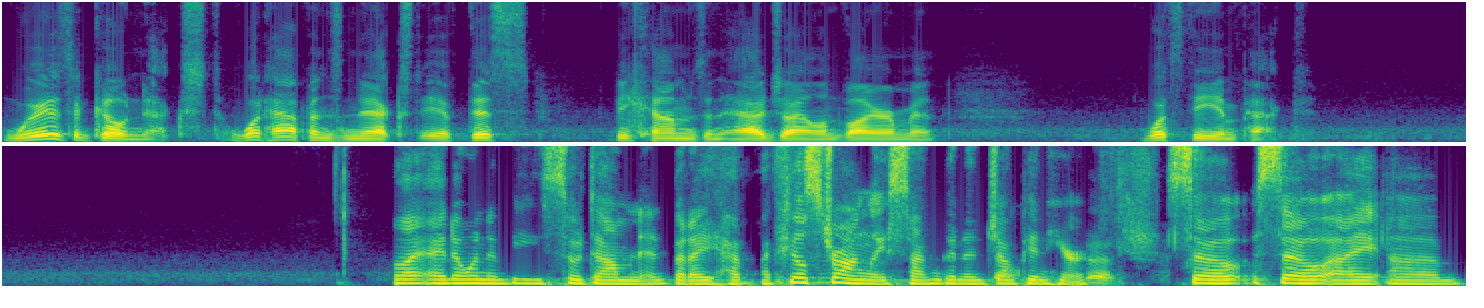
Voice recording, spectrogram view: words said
where does it go next? What happens next if this becomes an agile environment? What's the impact? Well, I I don't want to be so dominant, but I have, I feel strongly, so I'm going to jump in here. Good. So, so I, um,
